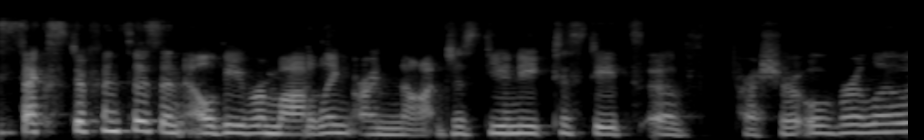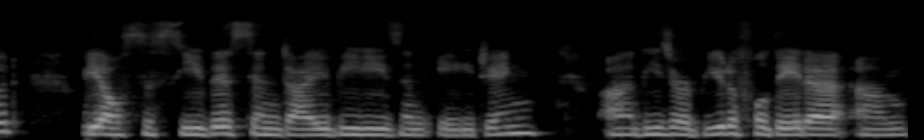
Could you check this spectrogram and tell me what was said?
Sex differences in LV remodeling are not just unique to states of pressure overload. We also see this in diabetes and aging. Uh, these are beautiful data um,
